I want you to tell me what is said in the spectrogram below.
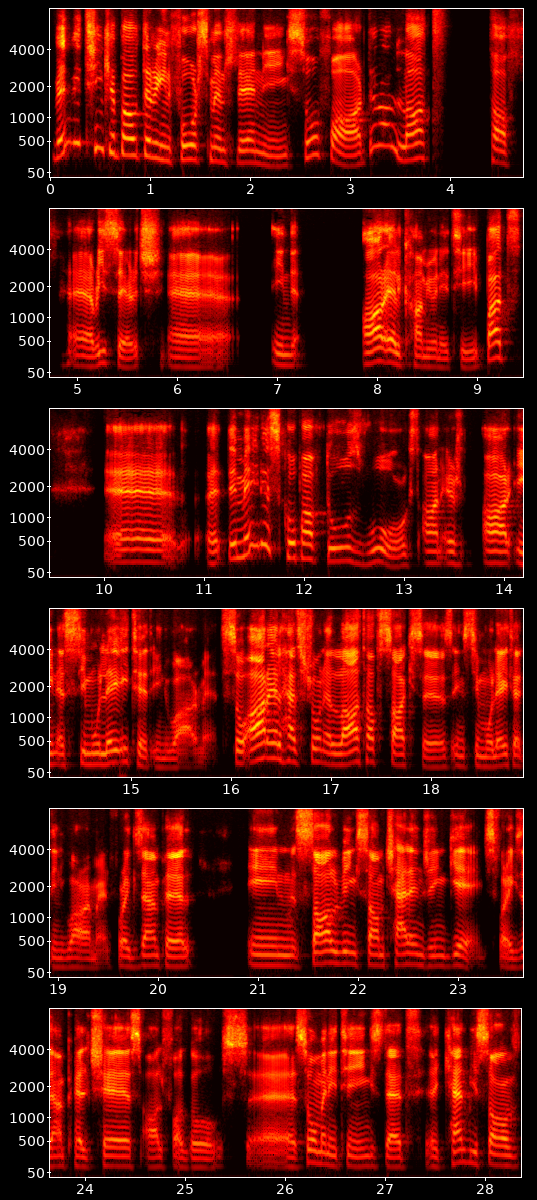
when we think about the reinforcement learning, so far, there are a lot of uh, research uh, in RL community, but uh, the main scope of those works on, are in a simulated environment. So RL has shown a lot of success in simulated environment. For example, in solving some challenging games. For example, chess, AlphaGo, uh, so many things that uh, can be solved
